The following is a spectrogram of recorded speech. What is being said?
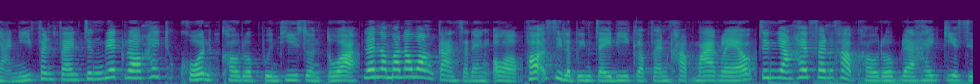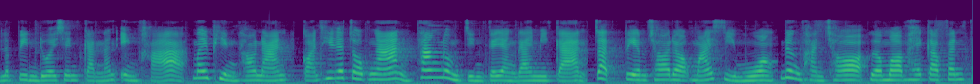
งานนี้แฟนๆจึงเรียกร้องให้ทุกคนเคารพพื้นที่ส่วนตัว และระมัดระวังการแสดงออก เพราะศิลปินใจดีกับแฟนคลับมากแล้ว จึงอยากให้แฟนคลับเคารพและให้เกียรติศิลปินด้วยเช่นกันนั่นเองค่ะ ไม่เพียงเท่านั้น ก่อนที่จะจบงาน ทางหนุ่มจินก็ยังได้มีการ จัดเตรียมช่อดอกไม้สีม่วง 1,000 ช่อ เพื่อมอบให้กับแฟ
